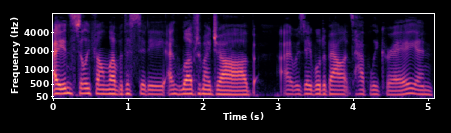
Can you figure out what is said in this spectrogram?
I instantly fell in love with the city. I loved my job. I was able to balance Happily Grey. And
